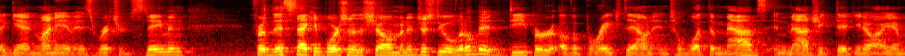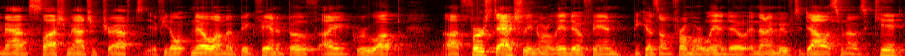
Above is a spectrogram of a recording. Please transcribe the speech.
Again, my name is Richard Stamen. For this second portion of the show, I'm going to just do a little bit deeper of a breakdown into what the Mavs and Magic did. You know, I am Mavs slash Magic Draft. If you don't know, I'm a big fan of both. I grew up uh, first actually an Orlando fan because I'm from Orlando, and then I moved to Dallas when I was a kid.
